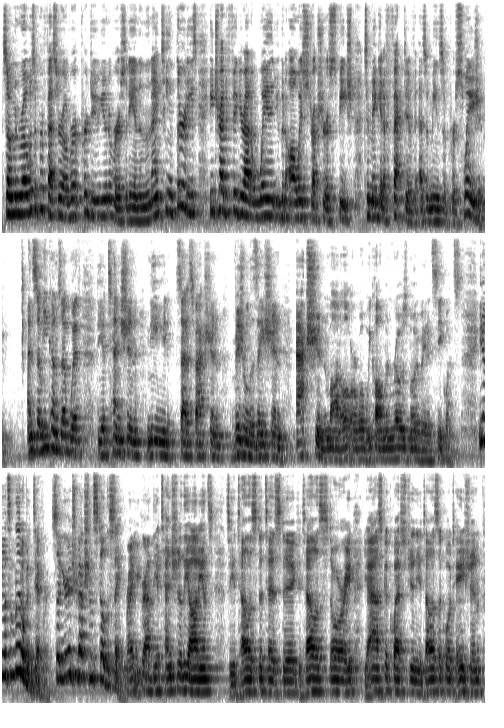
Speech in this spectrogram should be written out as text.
So Monroe was a professor over at Purdue University, and in the 1930s, he tried to figure out a way that you could always structure a speech to make it effective as a means of persuasion. And so he comes up with the attention, need, satisfaction, visualization, action model, or what we call Monroe's motivated sequence. You know, it's a little bit different. So your introduction's still the same, right? You grab the attention of the audience, so you tell a statistic, you tell a story, you ask a question, you tell us a quotation,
